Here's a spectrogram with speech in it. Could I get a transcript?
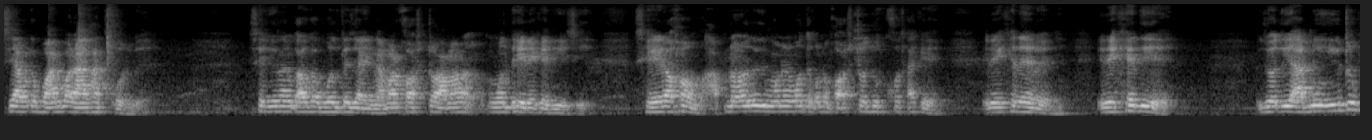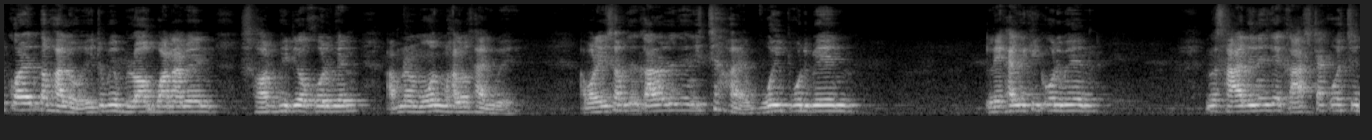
সে আমাকে বারবার আঘাত করবে। সেই জন্য আমি কাউকে বলতে যাই না। আমার কষ্ট আমার মধ্যেই রেখে দিয়েছি। সেই রকম আপনারও যদি মনের মধ্যে কোনো কষ্ট দুঃখ থাকে, রেখে দেবেন। রেখে দিয়ে যদি আপনি ইউটিউব করেন তো ভালো। ইউটিউবে ব্লগ বানাবেন শর্ট ভিডিও করবেন, আপনার মন ভালো থাকবে। আবার এইসব যদি কারোর যদি ইচ্ছা হয়, বই পড়বেন, লেখালেখি করবেন সারাদিনে যে কাজটা করছেন,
